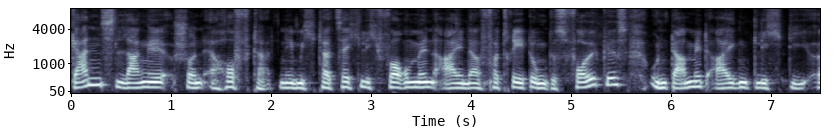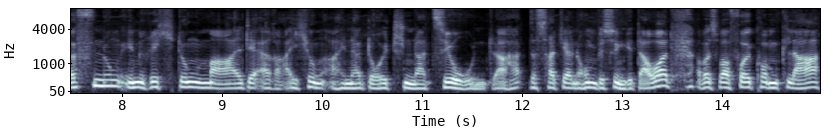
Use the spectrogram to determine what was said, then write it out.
ganz lange schon erhofft hat, nämlich tatsächlich Formen einer Vertretung des Volkes Volkes und damit eigentlich die Öffnung in Richtung mal der Erreichung einer deutschen Nation. Das hat ja noch ein bisschen gedauert, aber es war vollkommen klar,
